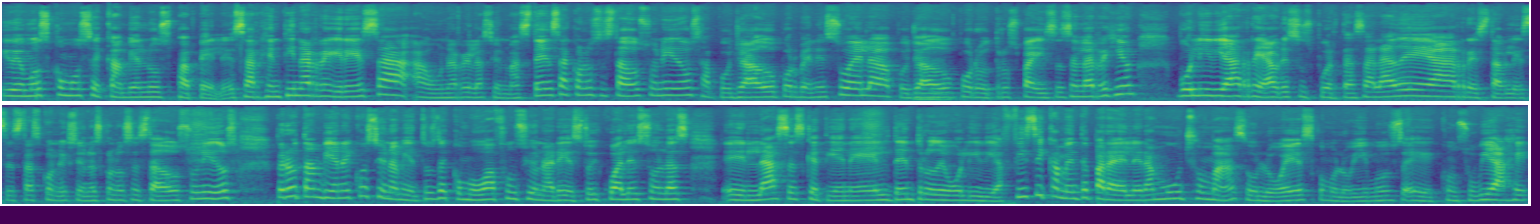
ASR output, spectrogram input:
y vemos cómo se cambian los papeles. Argentina regresa a una relación más tensa con los Estados Unidos, apoyado por Venezuela, apoyado por otros países en la región. Bolivia reabre sus puertas a la Restablece estas conexiones con los Estados Unidos, pero también hay cuestionamientos de cómo va a funcionar esto y cuáles son los enlaces que tiene él dentro de Bolivia. Físicamente para él era mucho más, o lo es, como lo vimos eh, con su viaje,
